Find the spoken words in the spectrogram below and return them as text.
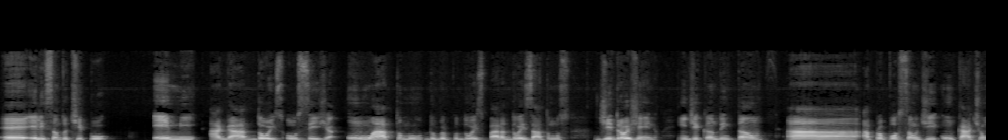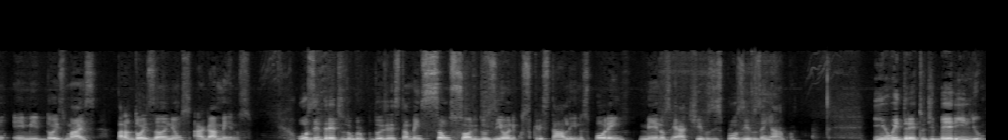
é, eles são do tipo MH2, ou seja, um átomo do grupo 2 para dois átomos de hidrogênio, indicando então a, a proporção de um cátion M2+, para dois ânions H-. Os hidretos do grupo 2 eles também são sólidos iônicos cristalinos, porém menos reativos e explosivos em água. E o hidreto de berílio,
